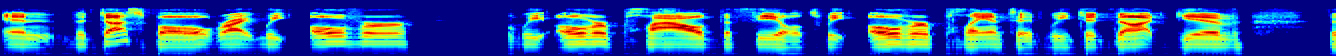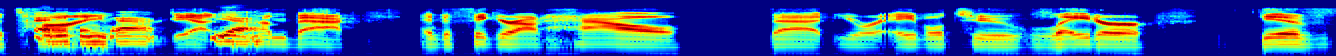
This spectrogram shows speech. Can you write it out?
in the Dust Bowl, right, we over we over plowed the fields, we over planted, we did not give the time back. Yeah, yeah, to come back and to figure out how that you were able to later give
